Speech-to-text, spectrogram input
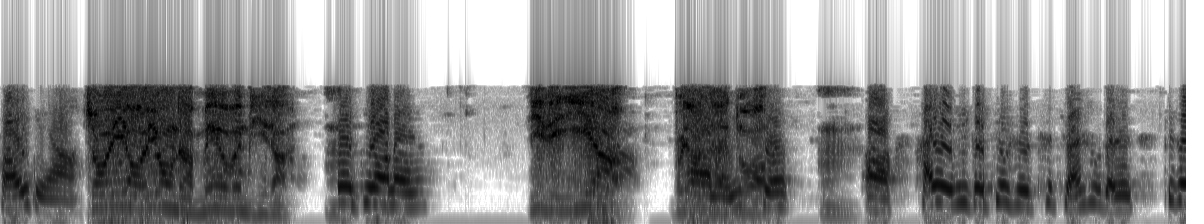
少一点啊。作为药用的没有问题的，阿胶呢？一点一样，不要啊，能太多，吃。嗯，啊，还有一个就是吃全素的人，这个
